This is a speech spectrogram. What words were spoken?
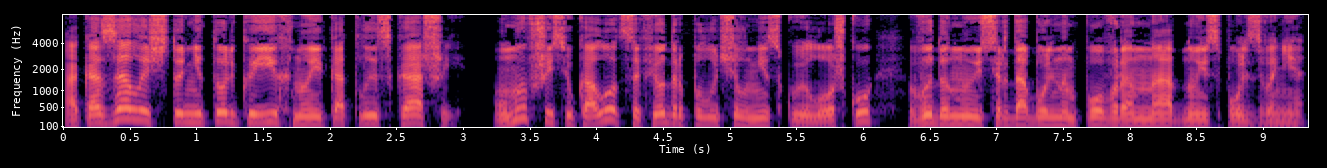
Оказалось, что не только их, но и котлы с кашей. Умывшись у колодца, Федор получил миску и ложку, выданную сердобольным поваром на одно использование.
